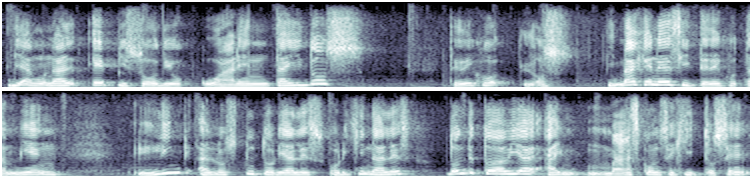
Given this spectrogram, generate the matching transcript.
diagonal episodio 42. Te dejo las imágenes y te dejo también link a los tutoriales originales donde todavía hay más consejitos. ¿eh?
